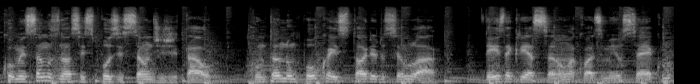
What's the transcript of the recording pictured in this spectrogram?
Começamos nossa exposição digital contando um pouco a história do celular, desde a criação há quase meio século,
